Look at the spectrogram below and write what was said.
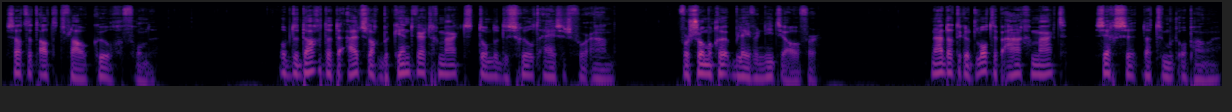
Ze had het altijd flauwekul gevonden. Op de dag dat de uitslag bekend werd gemaakt, stonden de schuldeisers vooraan. Voor sommigen bleef er niets over. Nadat ik het lot heb aangemaakt, zegt ze dat ze moet ophangen.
